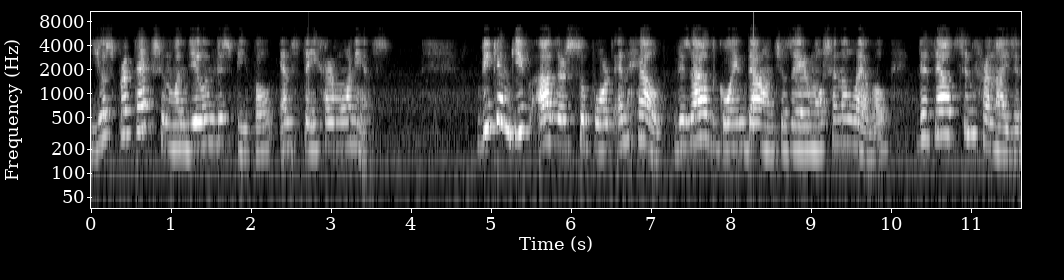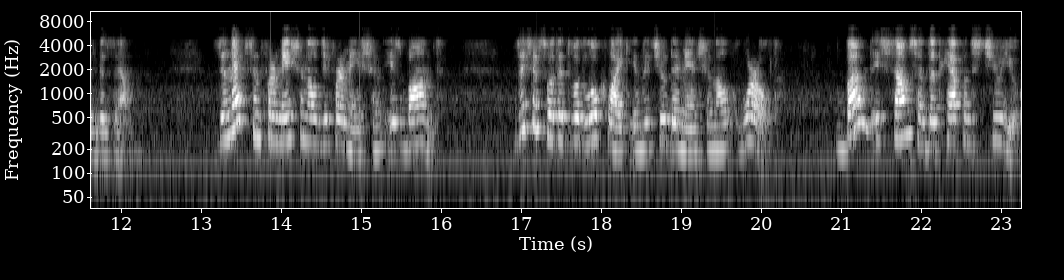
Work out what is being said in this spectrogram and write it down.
Use protection when dealing with people and stay harmonious. We can give others support and help without going down to their emotional level, without synchronizing with them. The next informational deformation is bond. This is what it would look like in the two-dimensional world. Bond is something that happens to you.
